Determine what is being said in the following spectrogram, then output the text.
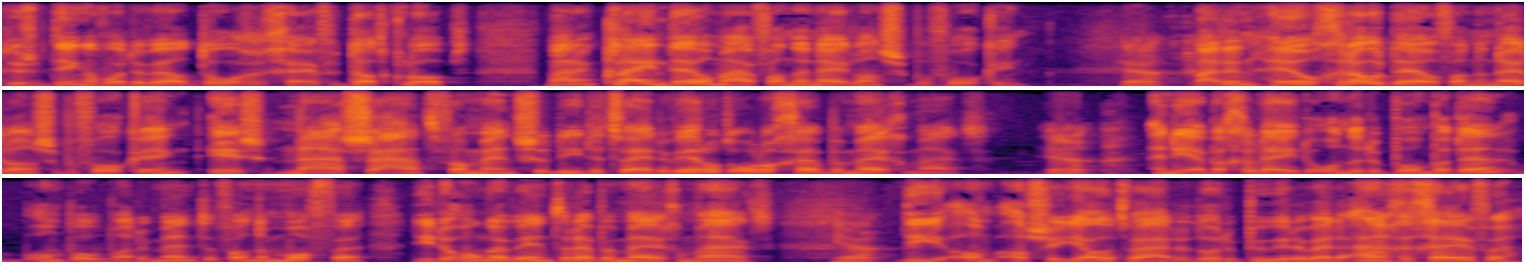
dus dingen worden wel doorgegeven. Dat klopt. Maar een klein deel maar van de Nederlandse bevolking. Ja. Maar een heel groot deel van de Nederlandse bevolking is nazaat van mensen die de Tweede Wereldoorlog hebben meegemaakt. Ja. En die hebben geleden onder de bombardementen van de moffen, die de hongerwinter hebben meegemaakt, Ja. die als ze Jood waren door de buren werden aangegeven.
